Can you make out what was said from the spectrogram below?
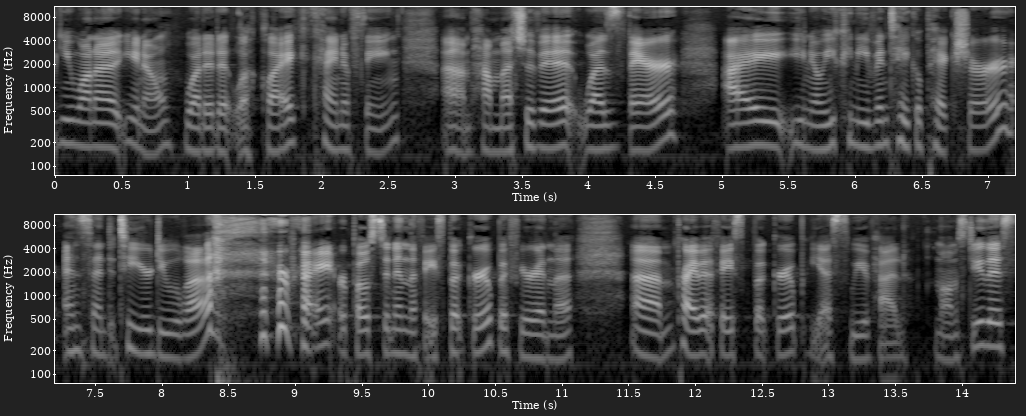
You want to, you know, what did it look like, kind of thing. Um, how much of it was there? I, you know, you can even take a picture and send it to your doula, right? Or post it in the Facebook group if you're in the um, private Facebook group. Yes, we've had moms do this.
